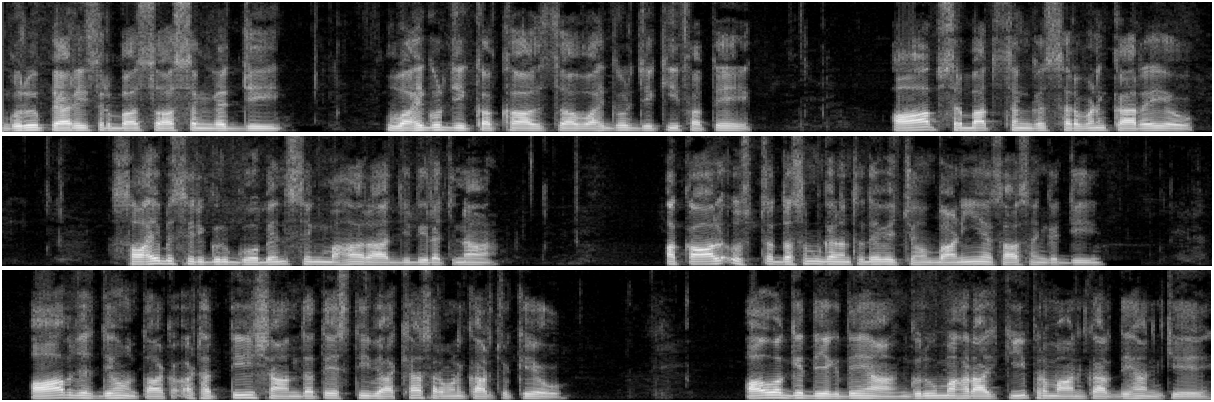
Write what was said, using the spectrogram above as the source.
ਗੁਰੂ ਪਿਆਰੀ ਸਰਬੱਤ ਸਾਧ ਸੰਗਤ ਜੀ, ਵਾਹਿਗੁਰੂ ਜੀ ਕਾ ਖਾਲਸਾ, ਵਾਹਿਗੁਰੂ ਜੀ ਕੀ ਫਤਿਹ। ਆਪ ਸਰਬੱਤ ਸੰਗਤ ਸਰਵਣ ਕਰ ਰਹੇ ਹੋ। ਸਾਹਿਬ ਸ੍ਰੀ ਗੁਰੂ ਗੋਬਿੰਦ ਸਿੰਘ ਮਹਾਰਾਜ ਜੀ ਦੀ ਰਚਨਾ। ਅਕਾਲ ਉਸਤਤ ਦਸਮ ਗ੍ਰੰਥ ਦੇ ਵਿੱਚੋਂ ਬਾਣੀ ਹੈ ਸਾਧ ਸੰਗਤ ਜੀ। ਆਪ ਜਿਸ ਦੇ ਹੁਣ ਤੱਕ 38 ਛੰਦ ਅਤੇ ਇਸ ਦੀ ਵਿਆਖਿਆ ਸਰਵਣ ਕਰ ਚੁੱਕੇ ਹੋ। ਆਓ ਅੱਗੇ ਦੇਖਦੇ ਹਾਂ ਗੁਰੂ ਮਹਾਰਾਜ ਕੀ ਫਰਮਾਨ ਕਰਦੇ ਹਨ ਕਿ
